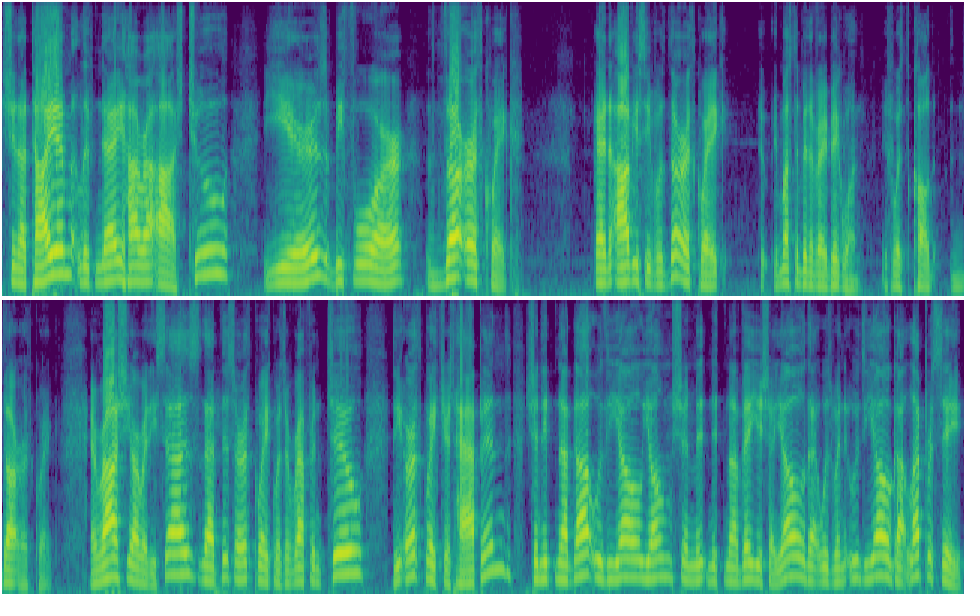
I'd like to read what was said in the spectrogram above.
Shinatayim lifnei Hara'ash. Two years before the earthquake. And obviously, if it was the earthquake, it, it must have been a very big one, if it was called the earthquake. And Rashi already says that this earthquake was a reference to the earthquake just happened. Shenitnaga Uzio Yom Shenitnave Yeshayo. That was when Uzio got leprosy.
